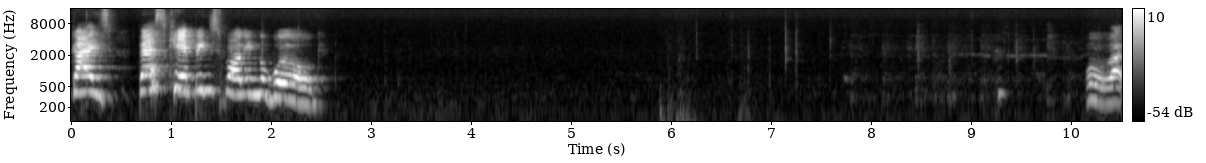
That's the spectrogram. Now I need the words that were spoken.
Guys, best camping spot in the world. All right,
